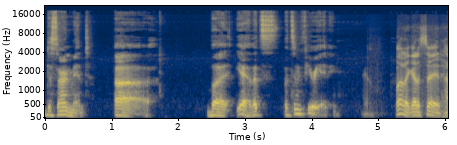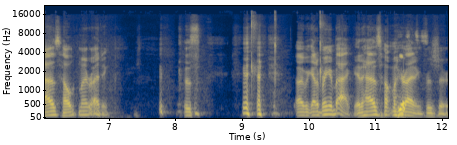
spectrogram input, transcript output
discernment. Uh, but yeah, that's that's infuriating. Yeah. But I got to say, it has helped my writing because uh, we got to bring it back. It has helped my Yes. writing for sure.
